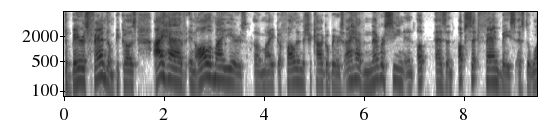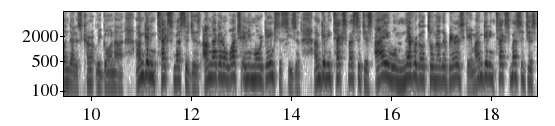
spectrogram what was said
the Bears fandom. Because I have, in all of my years, uh, Mike, of following the Chicago Bears, I have never seen an up as an upset fan base as the one that is currently going on. I'm getting text messages. I'm not going to watch any more games this season. I'm getting text messages. I will never go to another Bears game. I'm getting text messages.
